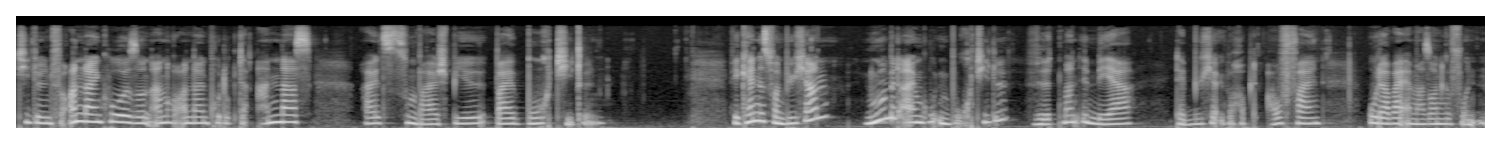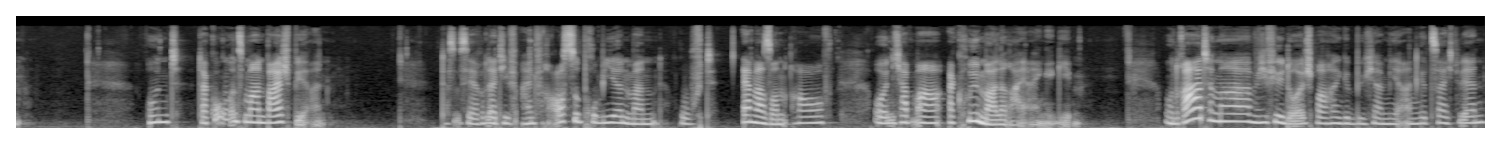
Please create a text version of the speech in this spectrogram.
Titeln für Online-Kurse und andere Online-Produkte anders als zum Beispiel bei Buchtiteln? Wir kennen es von Büchern. Nur mit einem guten Buchtitel wird man im Meer der Bücher überhaupt auffallen oder bei Amazon gefunden. Und da gucken wir uns mal ein Beispiel an. Das ist ja relativ einfach auszuprobieren. Man ruft Amazon auf und ich habe mal Acrylmalerei eingegeben. Und rate mal, wie viele deutschsprachige Bücher mir angezeigt werden.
